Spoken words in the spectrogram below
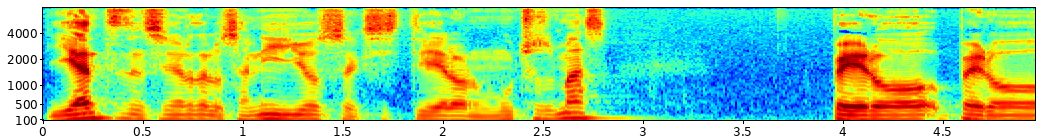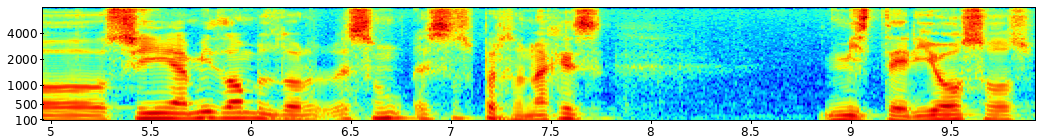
y antes del Señor de los Anillos existieron muchos más. Pero, pero sí, a mí Dumbledore es un, esos personajes misteriosos,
